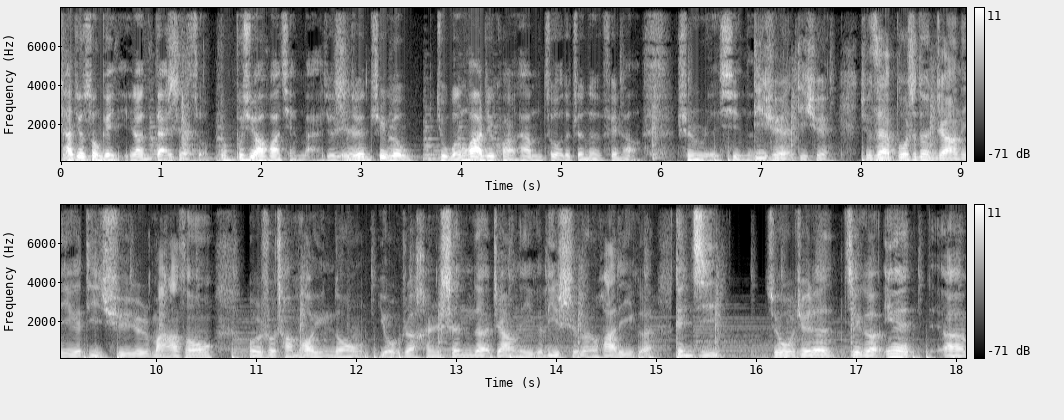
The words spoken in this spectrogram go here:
他就送给你，让你带着走，不不需要花钱买。就是我觉得这个就文化这块他们做的真的非常深入人心的。的确的确，就在波士顿这样的一个地区，就是马拉松或者说长跑运动有着很深的这样。的一个历史文化的一个根基，就我觉得这个，因为呃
